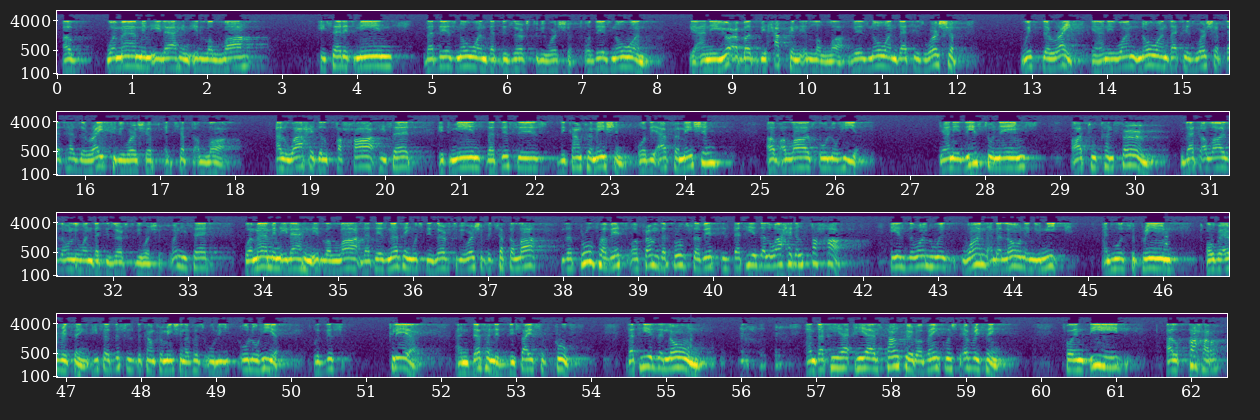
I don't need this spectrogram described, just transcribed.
of وَمَا مِنْ إِلَهٍ إِلَّا اللَّهِ He said it means that there is no one that deserves to be worshipped, or there is no one, يعني يعبد بحق إلا الله. There is no one that is worshipped with the right, يعني one, no one that is worshipped that has the right to be worshipped except Allah. Al-Wahid al-Qahhar, he said, it means that this is the confirmation or the affirmation of Allah's uluhiyyah. Yani these two names are to confirm that Allah is the only one that deserves to be worshipped. When he said, وَمَا مِنْ إِلَهٍ إِلَّا اللَّهِ That there is nothing which deserves to be worshipped except Allah. The proof of it, or from the proofs of it, is that He is Al-Wahid Al-Qahhar. He is the one who is one and alone and unique, and who is supreme over everything. He said this is the confirmation of His uluhiyyah, with this clear and definite, decisive proof that He is alone, and that He, ha he has conquered or vanquished everything. For indeed, Al-Qahr,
